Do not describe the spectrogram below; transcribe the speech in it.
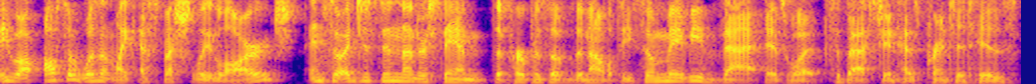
it also wasn't like especially large, and so I just didn't understand the purpose of the novelty. So maybe that is what Sebastian has printed his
